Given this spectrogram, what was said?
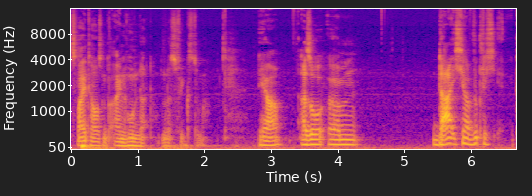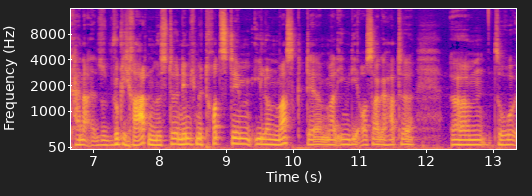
2100, um das fix zu machen. Ja, also ähm, da ich ja wirklich keine, also wirklich raten müsste, nehme ich mir trotzdem Elon Musk, der mal irgendwie die Aussage hatte, ähm, so,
